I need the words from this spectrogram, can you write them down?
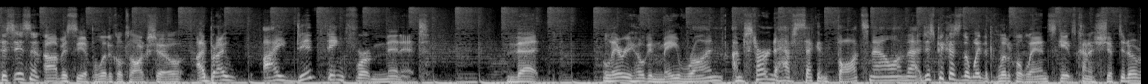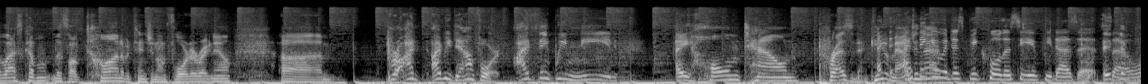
This isn't obviously a political talk show, I, but I I did think for a minute that Larry Hogan may run. I'm starting to have second thoughts now on that, just because of the way the political landscape's kind of shifted over the last couple. There's a ton of attention on Florida right now. Um, bro, I'd, I'd be down for it. I think we need a hometown president. Can you I imagine I think that? it would just be cool to see if he does it. So It- the- the we'll,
